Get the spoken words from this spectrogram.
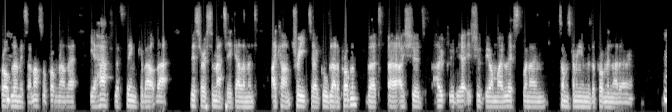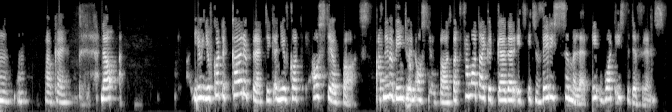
problem, it's a muscle problem down there. You have to think about that viscerosomatic element. I can't treat a gallbladder problem, but uh, I should hopefully be, it should be on my list when I'm, someone's coming in with a problem in that area. Mm-hmm. Okay. Now, you, you've got a chiropractic and you've got osteopaths. I've never been to yep. an osteopath, but from what I could gather, it's it's very similar. It, what is the difference?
